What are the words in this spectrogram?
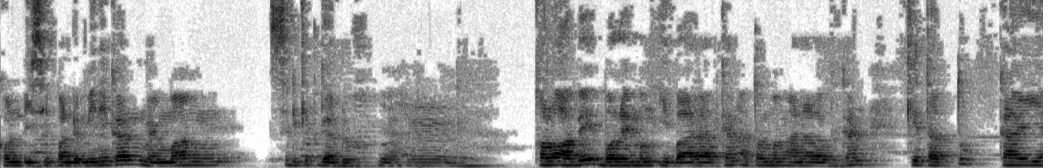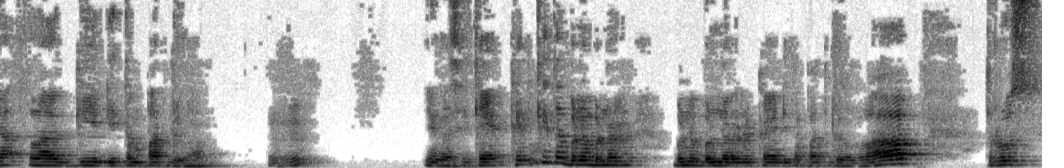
kondisi pandemi ini kan memang sedikit gaduh ya. Hmm. Kalau Abi boleh mengibaratkan atau menganalogikan kita tuh kayak lagi di tempat gelap, Mm-mm. ya nggak sih? Kayak kan kita bener-bener bener-bener kayak di tempat gelap, terus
